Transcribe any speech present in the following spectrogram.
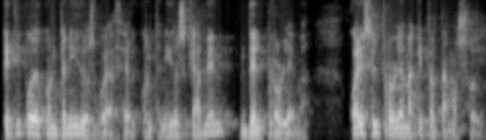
¿Qué tipo de contenidos voy a hacer? Contenidos que hablen del problema. ¿Cuál es el problema que tratamos hoy?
